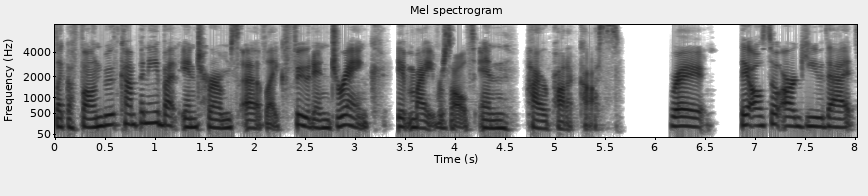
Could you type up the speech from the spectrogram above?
like a phone booth company, but in terms of like food and drink, it might result in higher product costs. Right. They also argue that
